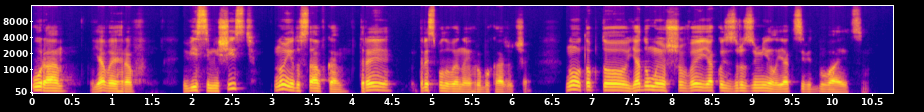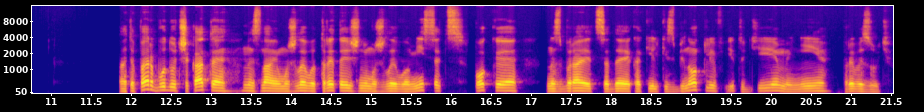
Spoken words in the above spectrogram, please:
Ура! Я виграв. 8,6. Ну і доставка 3 3,5, грубо кажучи. Ну, тобто, я думаю, що ви якось зрозуміли, як це відбувається. А тепер буду чекати, не знаю, можливо, 3 тижні, можливо, місяць, поки назбирається деяка кількість біноклів, і тоді мені привезуть.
